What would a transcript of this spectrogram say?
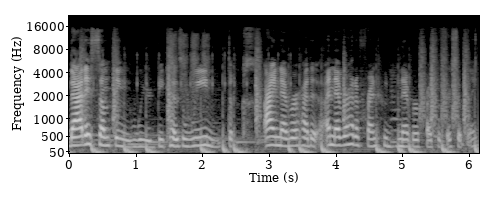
That is something weird because we, the, I never had a, I never had a friend who never fights with their sibling.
